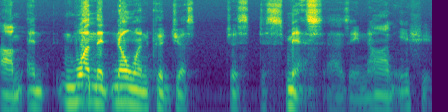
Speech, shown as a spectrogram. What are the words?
and one that no one could just just dismiss as a non-issue.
